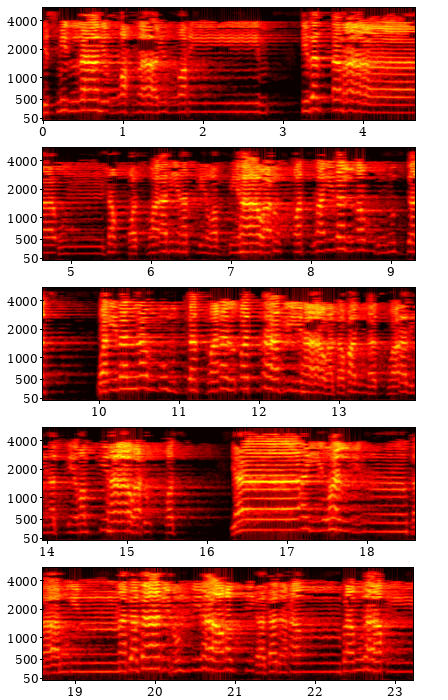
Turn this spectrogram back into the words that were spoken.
بسم الله الرحمن الرحيم. إذا السماء انشقت وأذنت لربها وحقت وإذا الأرض مدت وإذا الأرض مدت وألقت ما فيها وتخلت وأذنت لربها وحقت. يا أيها الإنسان إنك فاتح إلى ربك فدحا فملاقيه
